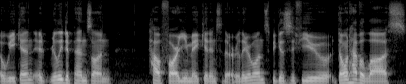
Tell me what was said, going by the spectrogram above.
a weekend. It really depends on how far you make it into the earlier ones. Because if you don't have a loss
